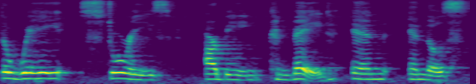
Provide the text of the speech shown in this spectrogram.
the way stories are being conveyed in in those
